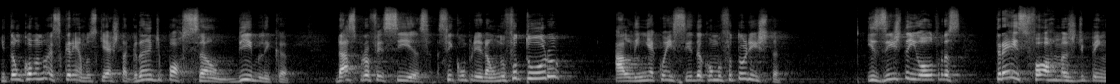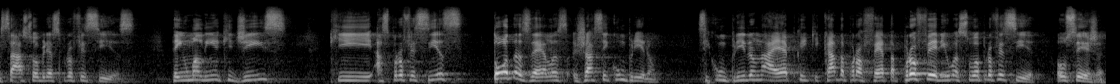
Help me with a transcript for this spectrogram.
Então, como nós cremos que esta grande porção bíblica das profecias se cumprirão no futuro, a linha é conhecida como futurista. Existem outras três formas de pensar sobre as profecias. Tem uma linha que diz que as profecias, todas elas já se cumpriram. Se cumpriram na época em que cada profeta proferiu a sua profecia. Ou seja,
